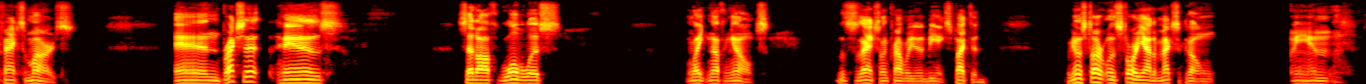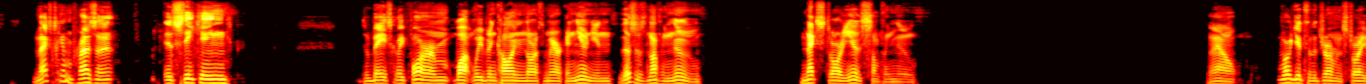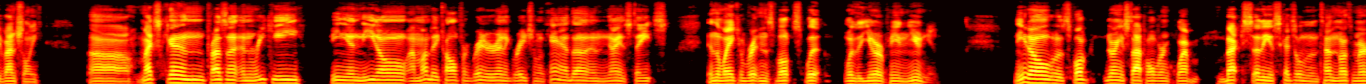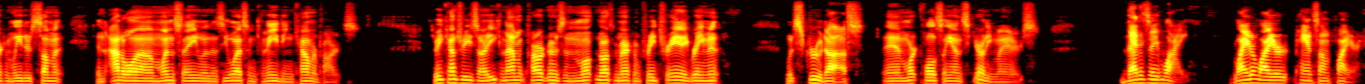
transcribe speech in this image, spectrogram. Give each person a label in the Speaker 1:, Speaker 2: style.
Speaker 1: Artifacts of Mars. And Brexit has set off globalists like nothing else. This is actually probably to be expected. We're going to start with a story out of Mexico. And Mexican president is seeking to basically form what we've been calling the North American Union. This is nothing new. Next story is something new. Now, we'll get to the German story eventually. Uh, Mexican President Enrique Pena Nieto on Monday called for greater integration with Canada and the United States in the wake of Britain's vote split with the European Union. Nieto, who uh, spoke during a stopover in Quebec City, is scheduled to attend North American Leaders Summit in Ottawa on Wednesday with his U.S. and Canadian counterparts. Three countries are economic partners in the North American Free Trade Agreement, which screwed us, and work closely on security matters. That is a lie. Liar, liar, pants on fire.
